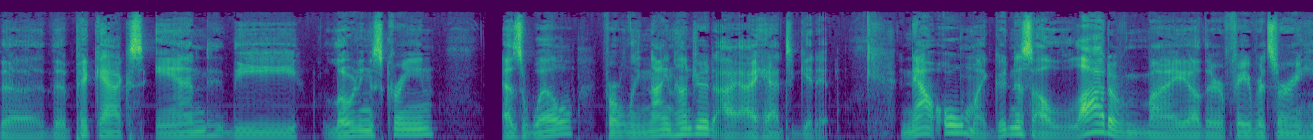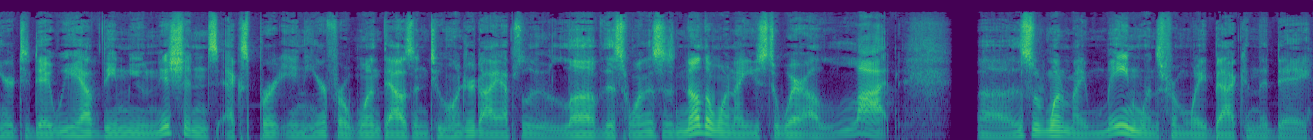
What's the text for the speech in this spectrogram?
the the pickaxe and the loading screen as well for only 900 I, I had to get it now oh my goodness a lot of my other favorites are in here today we have the munitions expert in here for 1200 i absolutely love this one this is another one i used to wear a lot uh, this is one of my main ones from way back in the day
